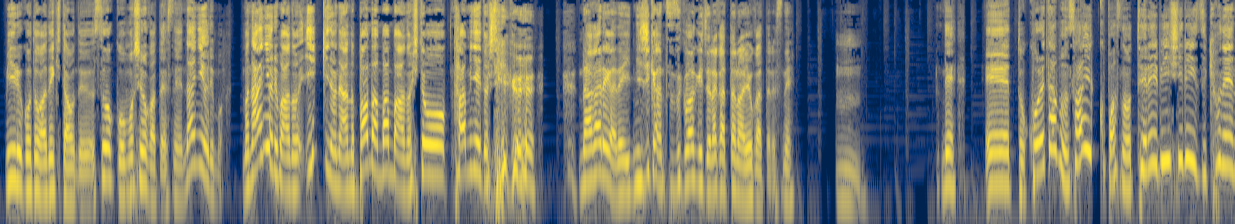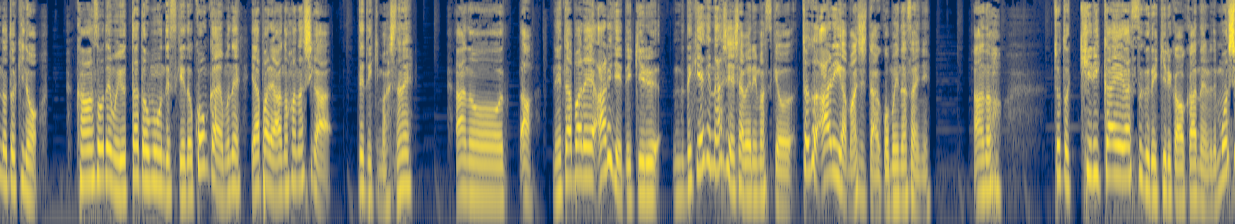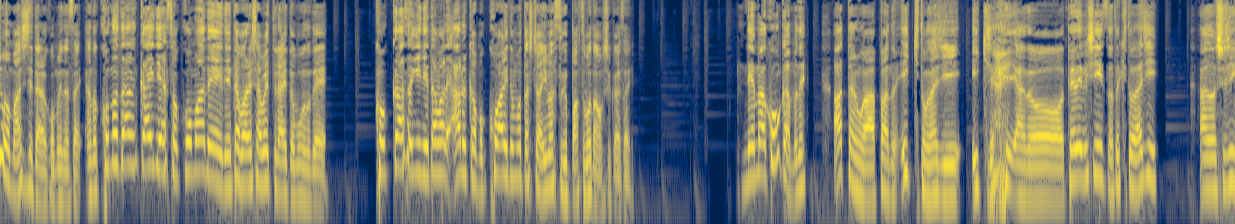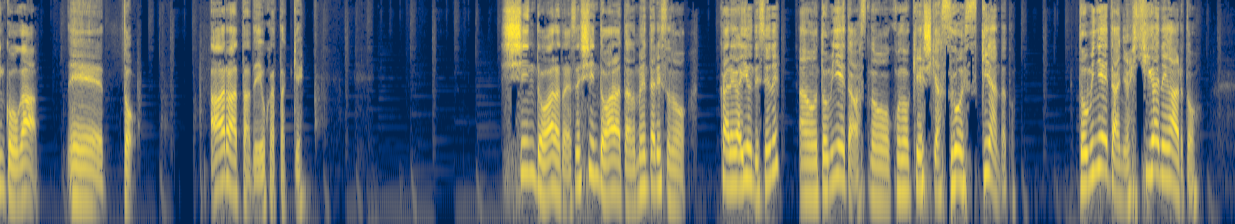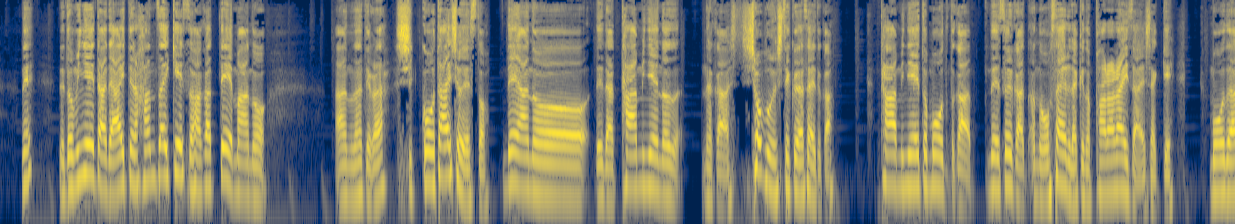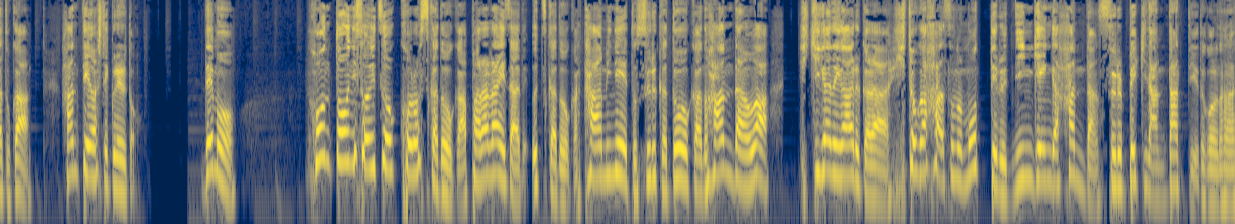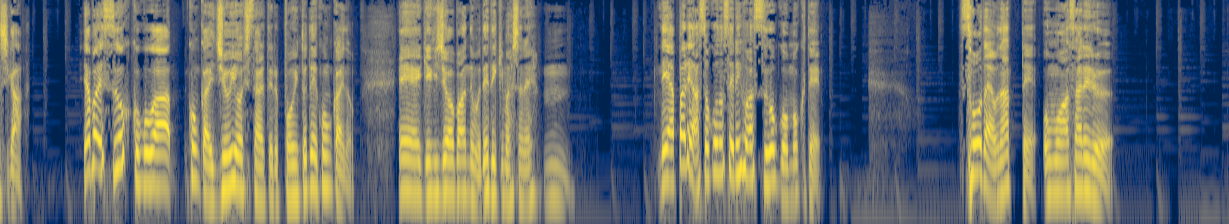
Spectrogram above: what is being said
見ることができたので、すごく面白かったですね。何よりも、まあ、何よりもあの、一気のね、あの、バンバンバンバンあの人をターミネートしていく 流れがね、2時間続くわけじゃなかったのは良かったですね。うん。で、えーっと、これ多分サイコパスのテレビシリーズ去年の時の感想でも言ったと思うんですけど、今回もね、やっぱりあの話が出てきましたね。あのーあ、ネタバレありでできる、できるだけなしで喋りますけど、ちょっとありが混じったらごめんなさいね。あの、ちょっと切り替えがすぐできるかわかんないので、もしも混じってたらごめんなさい。あの、この段階ではそこまでネタバレ喋ってないと思うので、こっから先ネタバレあるかも怖いと思った人は今すぐパスボタン押してください。で、まあ今回もね、あったのが、やっぱあの、一期と同じ、一期じゃない、あのーテレビシリーズの時と同じ、あの、主人公が、えー、っと、新たでよかったっけ？新藤新たですね。新藤新たのメンタリストの彼が言うんですよね。あの、ドミネーターはその、この形式がすごい好きなんだと。ドミネーターには引き金があると。ね。で、ドミネーターで相手の犯罪ケースを測って、まあ、あの、あの、なんていうかな、執行対象ですと。で、あので、だターミネーの、なんか、処分してくださいとか、ターミネートモードとか、で、それか、あの、抑えるだけのパラライザーでしたっけ？モードだとか、判定はしてくれると。でも、本当にそいつを殺すかどうか、パラライザーで撃つかどうか、ターミネートするかどうかの判断は、引き金があるから、人がは、その持ってる人間が判断するべきなんだっていうところの話が、やっぱりすごくここが今回重要視されてるポイントで、今回の、えー劇場版でも出てきましたね。うん。で、やっぱりあそこのセリフはすごく重くて、そうだよなって思わされる、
